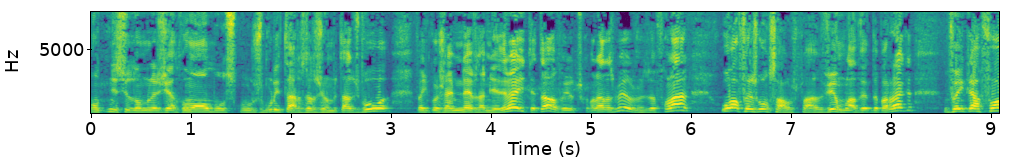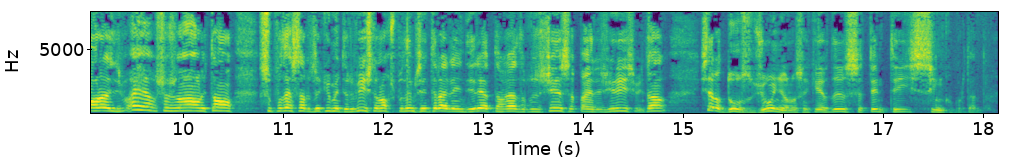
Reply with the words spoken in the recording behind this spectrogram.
onde tinha sido homenageado com um almoço pelos militares da região militar de Lisboa, venho com o Jaime Neves à minha direita e tal, veio outros camaradas meus, a falar, o Alfredo Gonçalves, pá, vê-me lá dentro da barraca, vem cá fora e diz, é, o Sr. Jornal e tal, se pudesse darmos aqui uma entrevista, nós podemos entrar em direto na Rádio Resistência, pá, era giríssimo e tal. Isso era 12 de junho, não sei o quê, de 75, portanto.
